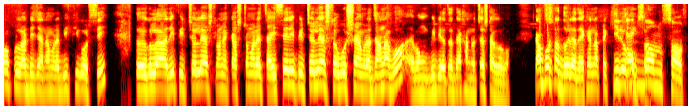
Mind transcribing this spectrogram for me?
পপুলার ডিজাইন আমরা বিক্রি করছি। তো এগুলা রিপিট চলে আসলো অনেক কাস্টমারে চাইছে রিপিট চলে আসলে অবশ্যই আমরা জানাব এবং ভিডিওতে দেখানোর চেষ্টা করব। কাপড়টা ধরে দেখেন আপনি কীরকম একদম সফট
